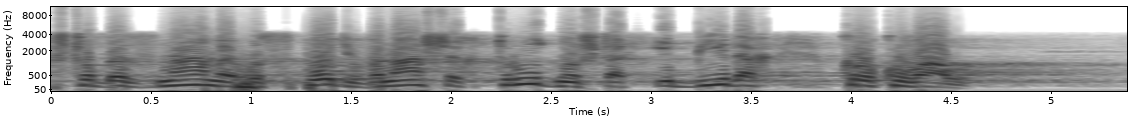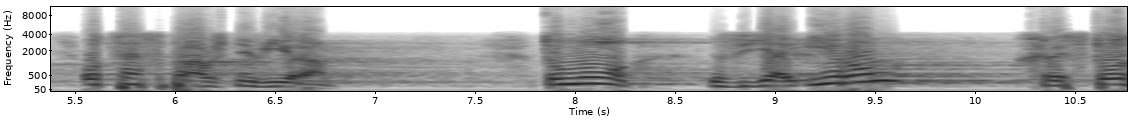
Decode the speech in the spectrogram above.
щоб з нами Господь в наших труднощах і бідах крокував. Оце справжня віра. Тому з Яїром Христос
